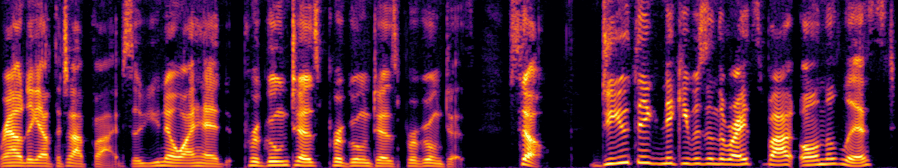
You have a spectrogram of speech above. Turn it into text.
rounding out the top five. So you know I had preguntas, preguntas, preguntas. So do you think Nicki was in the right spot on the list?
